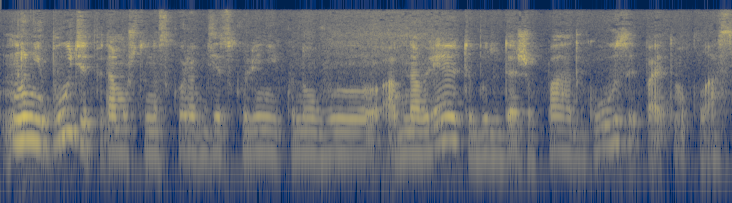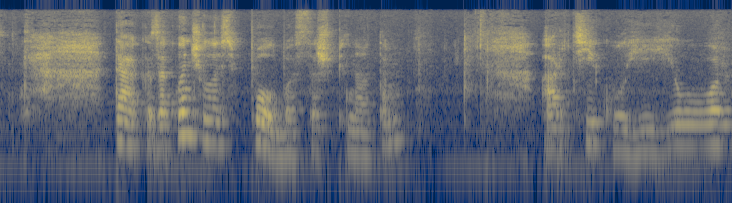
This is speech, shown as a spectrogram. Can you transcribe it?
Ну, не будет, потому что на скоро детскую линейку новую обновляют и будут даже подгузы, поэтому класс. Так, закончилась полба со шпинатом. Артикул ее...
